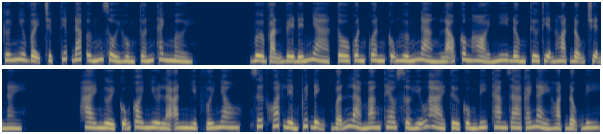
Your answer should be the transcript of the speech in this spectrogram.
Cứ như vậy trực tiếp đáp ứng rồi Hùng Tuấn Thanh mời. Vừa vặn về đến nhà, Tô Quân Quân cũng hướng nàng lão công hỏi nhi đồng từ thiện hoạt động chuyện này. Hai người cũng coi như là ăn nhịp với nhau, dứt khoát liền quyết định vẫn là mang theo sở hữu hài từ cùng đi tham gia cái này hoạt động đi.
